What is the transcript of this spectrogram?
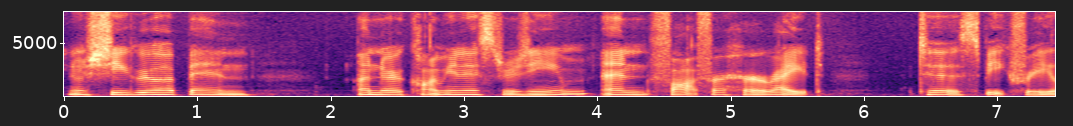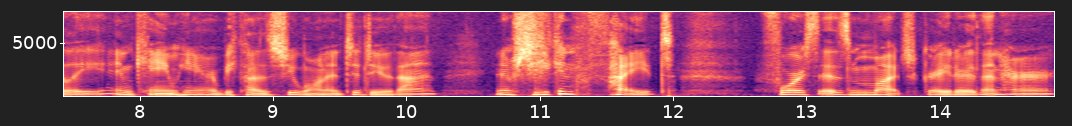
You know, she grew up in under a communist regime and fought for her right to speak freely and came here because she wanted to do that. And if she can fight forces much greater than her,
